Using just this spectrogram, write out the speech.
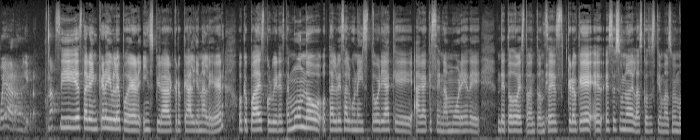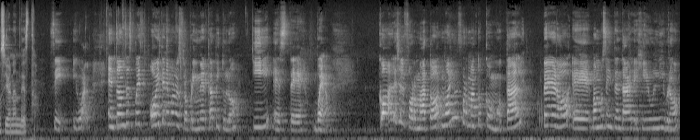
voy a agarrar un libro, ¿no? Sí, estaría increíble poder inspirar, creo que a alguien a leer o que pueda descubrir este mundo o, o tal vez alguna historia que haga que se enamore de, de todo esto. Entonces, creo que e- esa es una de las cosas que más me emocionan de esto. Sí, igual. Entonces, pues hoy tenemos nuestro primer capítulo y este, bueno, ¿cuál es el formato? No hay un formato como tal, pero eh, vamos a intentar elegir un libro,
